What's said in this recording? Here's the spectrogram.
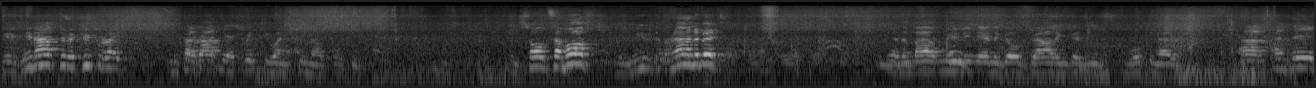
We moved him out to recuperate and so out here 21 female 14. We sold some off, we moved them around a bit. Yeah, the male moving there and the girl's growling because he's walking over. Um, and then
